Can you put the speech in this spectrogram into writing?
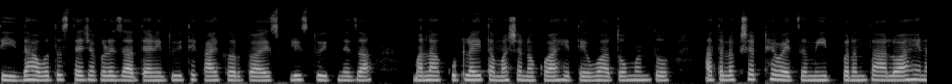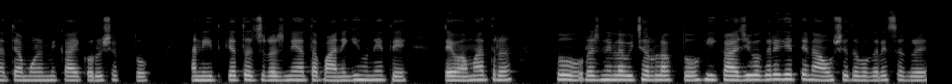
ती धावतच त्याच्याकडे जाते आणि तू इथे काय करतो आहेस प्लीज तू इथने जा. मला कुठलाही तमाशा नको आहे. तेव्हा तो म्हणतो आता लक्षात ठेवायचं मी इथपर्यंत आलो आहे ना त्यामुळे मी काय करू शकतो? आणि इतक्यातच रजनी आता पाणी घेऊन येते. तेव्हा मात्र तो रजनीला विचारू लागतो ही काळजी वगैरे घेते ना औषधं वगैरे सगळे?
